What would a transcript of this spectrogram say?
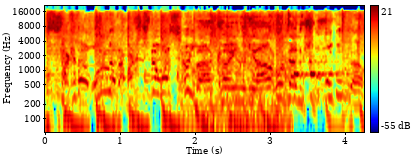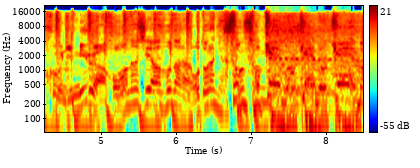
魚女だ博打でわっしょいバカ犬にアホだぬき踊るアホに見るアホ。同じアホなら踊らにゃそんそんケモケモケモ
